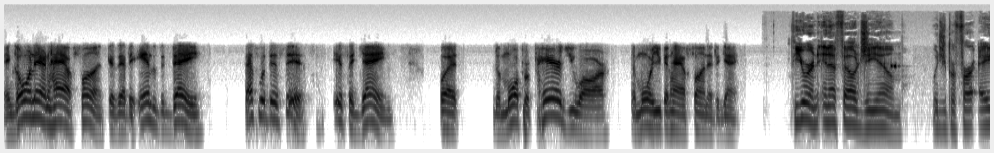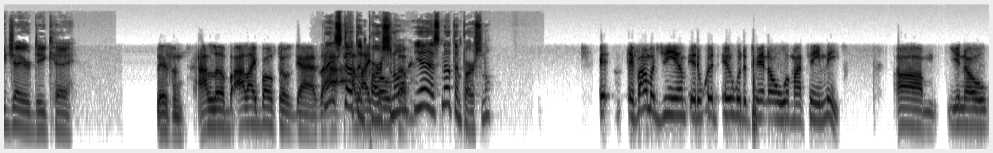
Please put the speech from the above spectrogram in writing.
and go in there and have fun. Because at the end of the day, that's what this is. It's a game. But the more prepared you are, the more you can have fun at the game. If you were an NFL GM, would you prefer AJ or DK? Listen, I love, I like both those guys. I- It's I nothing like personal. Yeah, it's nothing personal. It- if I'm a GM, it would it would depend on what my team needs. Um, you know,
